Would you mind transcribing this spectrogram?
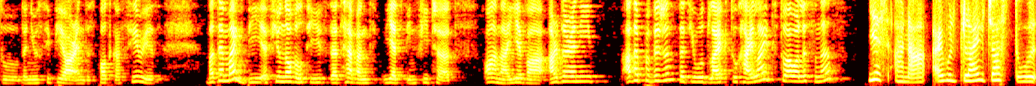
to the new CPR in this podcast series, but there might be a few novelties that haven't yet been featured. Oana, Ieva, are there any other provisions that you would like to highlight to our listeners? Yes, Anna, I would like just to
